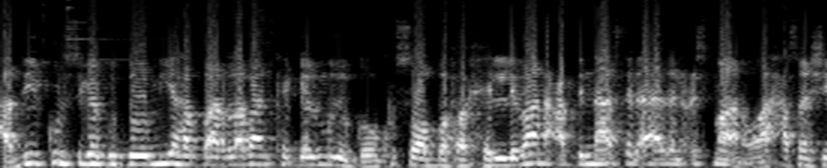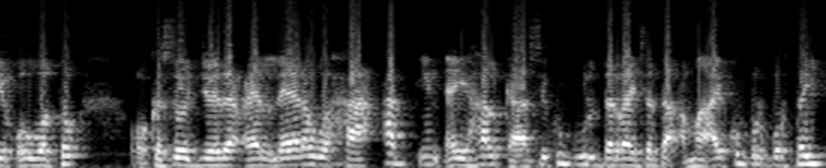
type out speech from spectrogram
haddii kursiga gudoomiyaha baarlamaanka galmudug oo ku soo baxo xildhibaan cabdinaasir aadan cismaan oo ah xasan sheekh uu wato oo ka soo jeeda ceeldheere waxaa cad in ay halkaasi ku guuldaraysato ama ay ku burburtay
